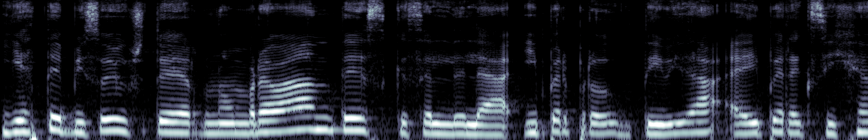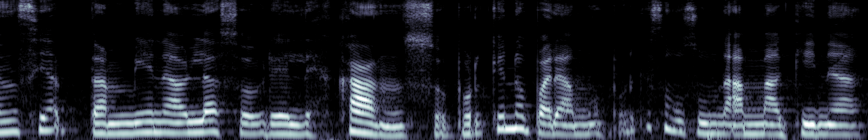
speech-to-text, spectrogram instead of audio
Y este episodio que usted nombraba antes, que es el de la hiperproductividad e hiperexigencia, también habla sobre el descanso. ¿Por qué no paramos? ¿Por qué somos una máquina?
